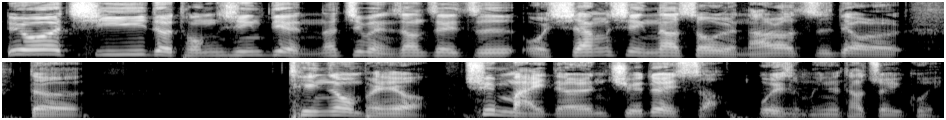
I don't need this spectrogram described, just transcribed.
六二七一的同心店，那基本上这支，我相信那时候有拿到资料的的听众朋友去买的人绝对少。为什么？因为它最贵。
